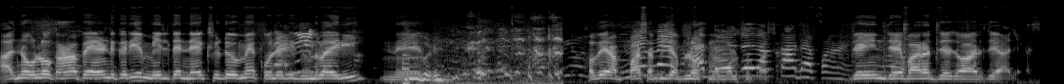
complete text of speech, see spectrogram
આજનો ઓલો કહાં પે એન્ડ કરીએ મિલતે નેક્સ્ટ વિડીયો મેં ક્વોલિટી ધૂંધલાઈ રહી ને હવે પાછા બીજા બ્લોકમાં મળશું પાછા જય હિન્દ જય ભારત જય જવાહર જય આજાદ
